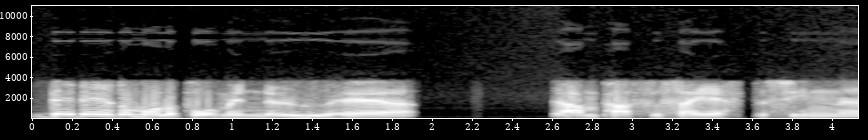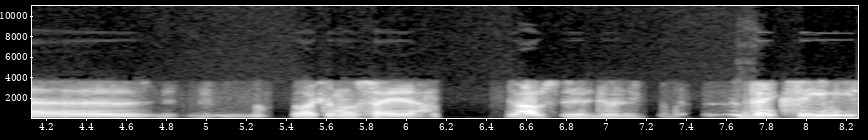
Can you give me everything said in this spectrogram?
det, det, de håller på med nu är anpassa sig efter sin, eh, vad kan man säga, alltså, växa in i,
